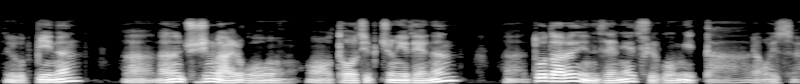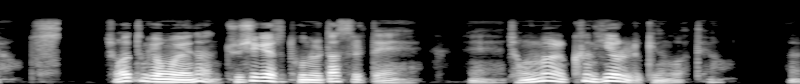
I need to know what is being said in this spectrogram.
그리고 B는 아, 나는 주식 말고 어, 더 집중이 되는 아, 또 다른 인생의 즐거움이 있다라고 했어요. 저 같은 경우에는 주식에서 돈을 땄을 때 예, 정말 큰 희열을 느끼는 것 같아요. 예,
